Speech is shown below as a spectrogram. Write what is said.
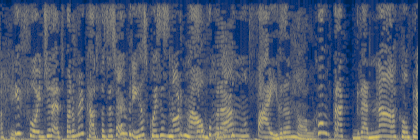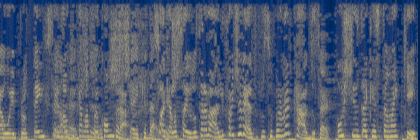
Ok. e foi direto para o mercado fazer as Certo. comprinhas, coisas normal, Comprar como todo mundo faz. granola. Comprar granola, comprar whey protein, sei lá o que, É, que ela foi comprar. Só que ela saiu do trabalho e foi direto pro supermercado. Certo. O X da questão é que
